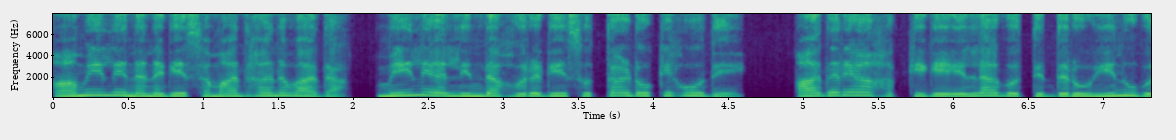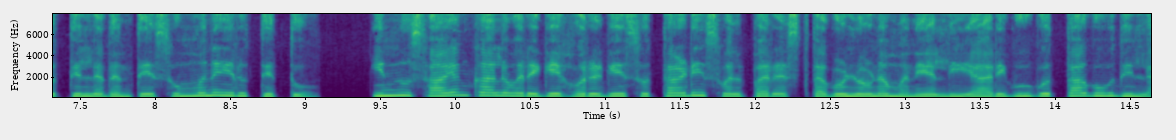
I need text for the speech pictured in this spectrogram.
ಆಮೇಲೆ ನನಗೆ ಸಮಾಧಾನವಾದ ಮೇಲೆ ಅಲ್ಲಿಂದ ಹೊರಗೆ ಸುತ್ತಾಡೋಕೆ ಹೋದೆ. ಆದರೆ ಆ ಹಕ್ಕಿಗೆ ಎಲ್ಲಾ ಗೊತ್ತಿದ್ದರೂ ಏನೂ ಗೊತ್ತಿಲ್ಲದಂತೆ ಸುಮ್ಮನೆ ಇರುತ್ತಿತ್ತು. ಇನ್ನು ಸಾಯಂಕಾಲವರೆಗೆ ಹೊರಗೆ ಸುತ್ತಾಡಿ ಸ್ವಲ್ಪ ರೆಸ್ಟ್ ತಗೊಳ್ಳೋಣ ಮನೆಯಲ್ಲಿ ಯಾರಿಗೂ ಗೊತ್ತಾಗುವುದಿಲ್ಲ.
